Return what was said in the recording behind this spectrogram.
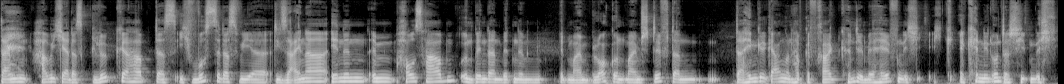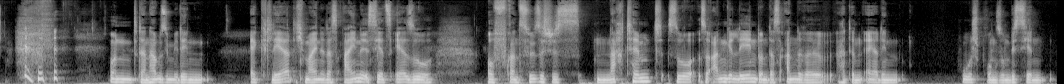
dann habe ich ja das Glück gehabt, dass ich wusste, dass wir DesignerInnen im Haus haben und bin dann mit einem, mit meinem Blog und meinem Stift dann dahin gegangen und habe gefragt, könnt ihr mir helfen? Ich, ich erkenne den Unterschied nicht. und dann haben sie mir den erklärt. Ich meine, das eine ist jetzt eher so, auf französisches Nachthemd so, so angelehnt und das andere hat dann eher den Ursprung so ein bisschen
